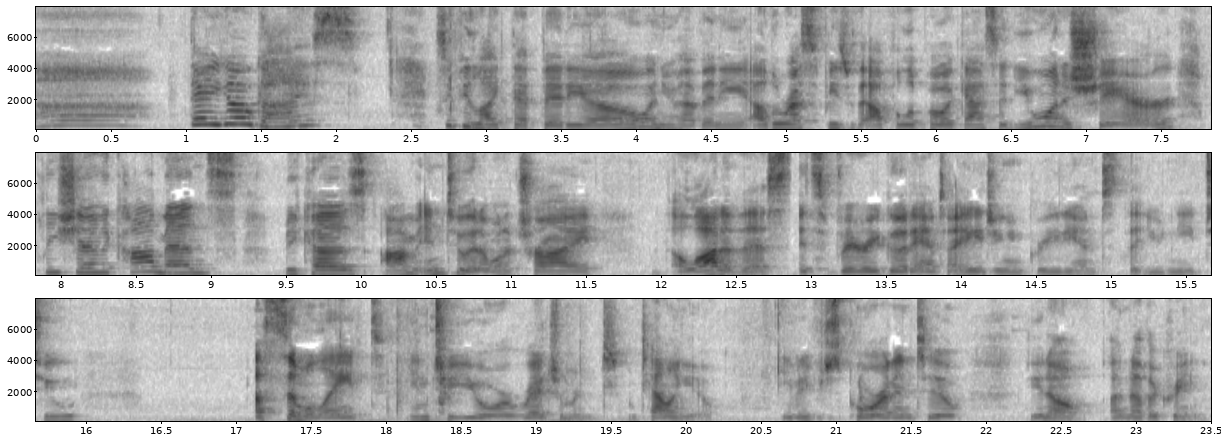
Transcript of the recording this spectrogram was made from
there you go, guys. So if you like that video and you have any other recipes with alpha lipoic acid you want to share, please share in the comments because I'm into it. I want to try a lot of this. It's very good anti-aging ingredient that you need to assimilate into your regimen. I'm telling you. Even if you just pour it into, you know, another cream.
